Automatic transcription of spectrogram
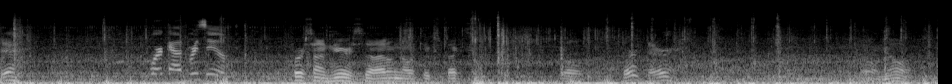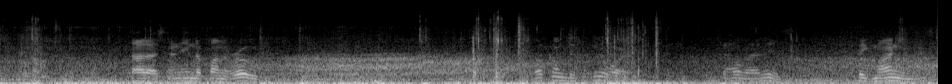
yeah, Workout resumed. first time here, so I don't know what to expect. Well, dirt there. Oh no. Thought I was gonna end up on the road. Welcome to Clearwater. What the hell that is? Big monument.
